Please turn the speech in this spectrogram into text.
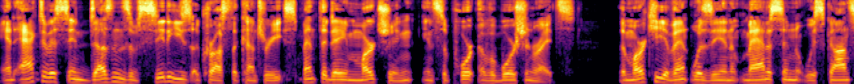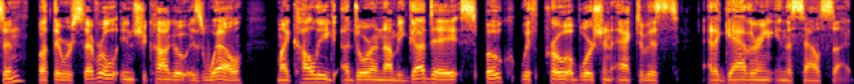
And activists in dozens of cities across the country spent the day marching in support of abortion rights. The marquee event was in Madison, Wisconsin, but there were several in Chicago as well. My colleague Adora Namigadde spoke with pro abortion activists at a gathering in the South Side.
